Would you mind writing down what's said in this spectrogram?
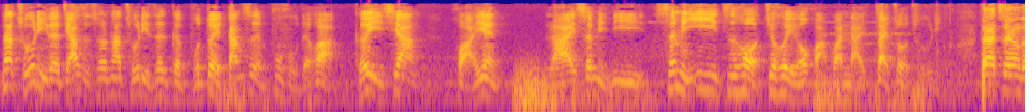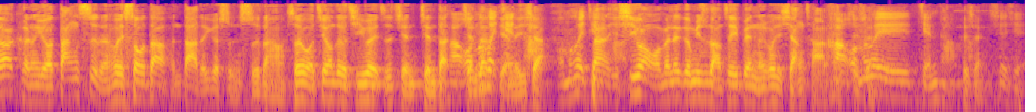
那处理的，假使说他处理这个不对，当事人不服的话，可以向法院来声明异议，声明异议之后，就会由法官来再做处理。但这样的话，可能有当事人会受到很大的一个损失的哈，所以我借用这个机会，只简简单简单点了一下。我们会那也希望我们那个秘书长这一边能够去详查了。好，我们会检讨。谢谢，谢谢。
